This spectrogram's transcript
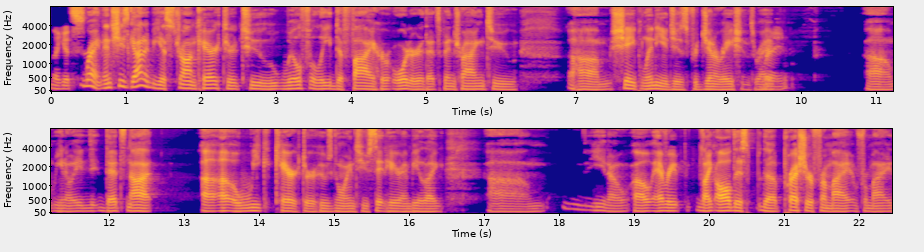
Like it's Right, and she's got to be a strong character to willfully defy her order that's been trying to um, shape lineages for generations, right? right. Um, you know, it, that's not a, a weak character who's going to sit here and be like, um, you know, oh, every like all this the pressure from my from my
